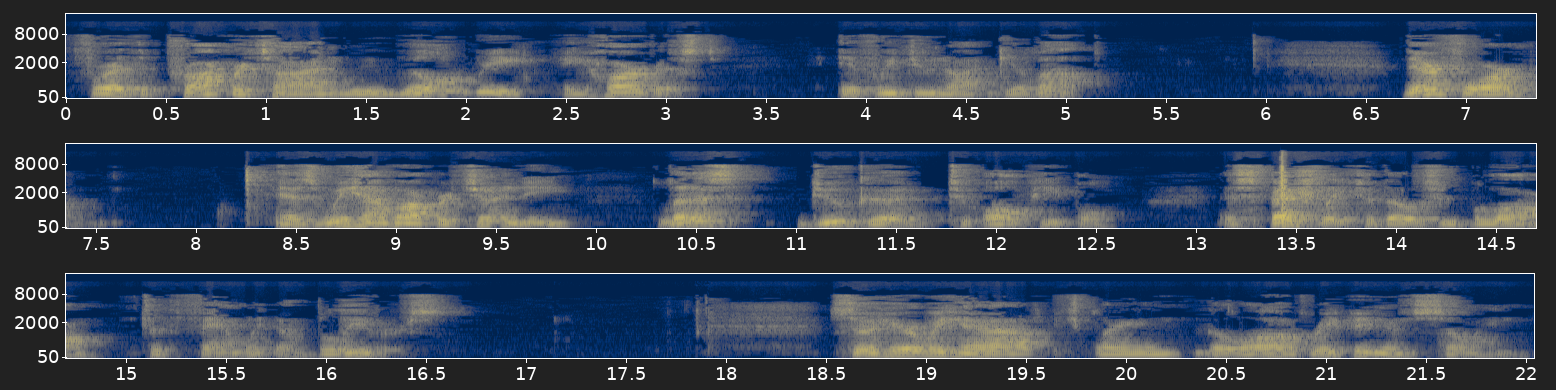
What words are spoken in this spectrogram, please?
for at the proper time we will reap a harvest if we do not give up. Therefore, as we have opportunity, let us do good to all people, especially to those who belong to the family of believers. So here we have explained the law of reaping and sowing.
